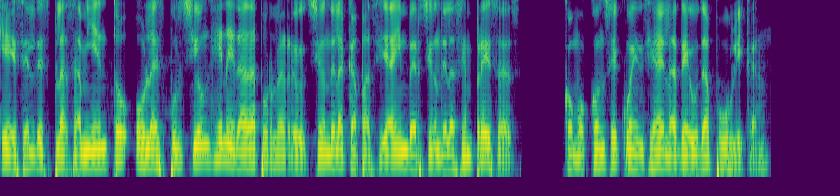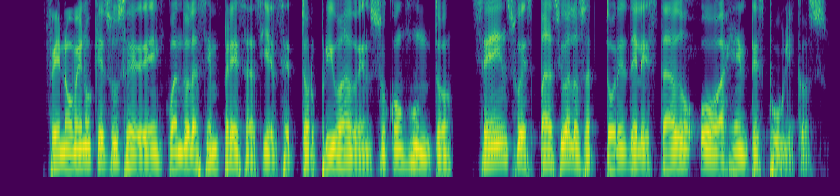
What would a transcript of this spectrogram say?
que es el desplazamiento o la expulsión generada por la reducción de la capacidad de inversión de las empresas, como consecuencia de la deuda pública fenómeno que sucede cuando las empresas y el sector privado en su conjunto ceden su espacio a los actores del Estado o agentes públicos.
